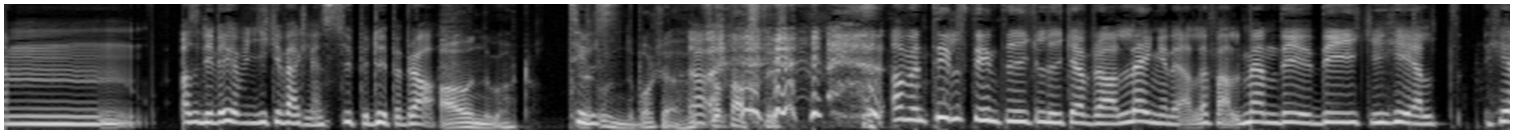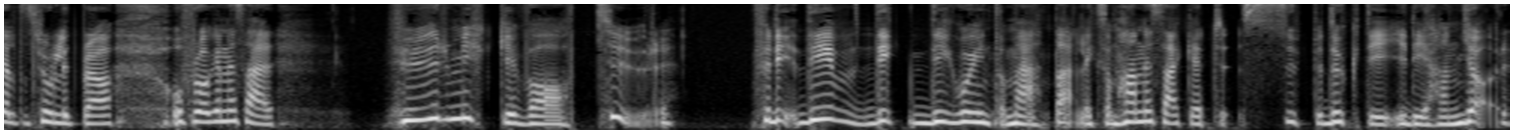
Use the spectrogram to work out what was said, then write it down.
Um, alltså det gick ju verkligen superduper bra. Ja, underbart. Tills... Underbart, ja. ja. fantastiskt. ja, men tills det inte gick lika bra längre i alla fall. Men det, det gick ju helt, helt otroligt bra. Och frågan är så här, hur mycket var tur? För det, det, det, det går ju inte att mäta. Liksom. Han är säkert superduktig i det han gör.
